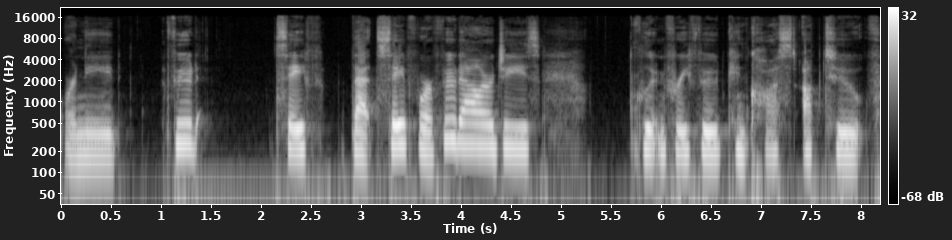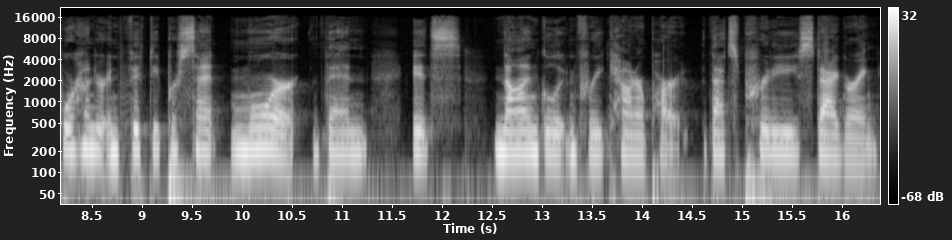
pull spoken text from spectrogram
or need food safe that's safe for food allergies, gluten free food can cost up to 450% more than its non gluten free counterpart. That's pretty staggering.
